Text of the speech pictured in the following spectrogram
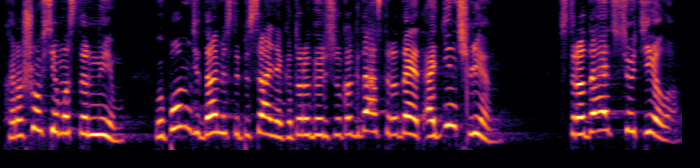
хорошо всем остальным. Вы помните, да, местописание, которое говорит, что когда страдает один член, страдает все тело.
